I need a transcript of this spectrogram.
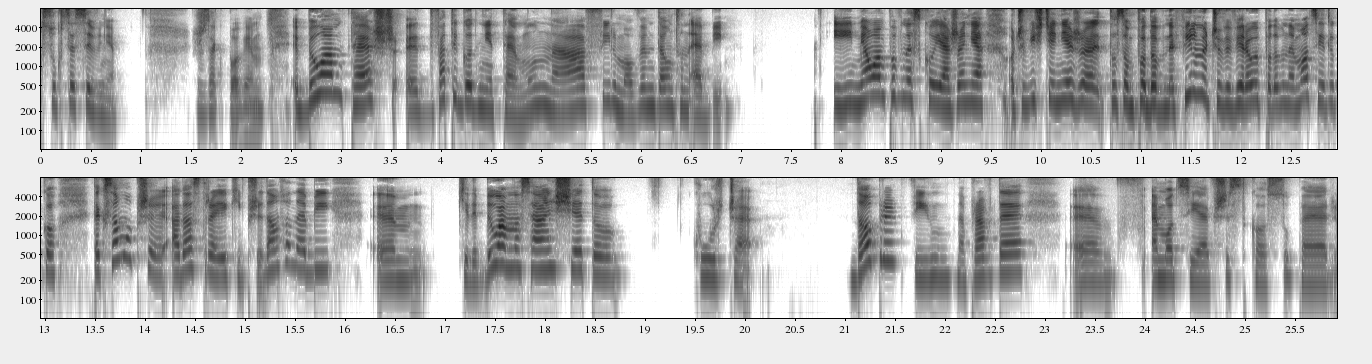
sukcesywnie że tak powiem. Byłam też e, dwa tygodnie temu na filmowym Downton Abbey. I miałam pewne skojarzenia, oczywiście nie, że to są podobne filmy, czy wywierały podobne emocje, tylko tak samo przy Adastra, jak i przy Downton Abbey, um, kiedy byłam na seansie, to kurczę, dobry film, naprawdę e, emocje, wszystko super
